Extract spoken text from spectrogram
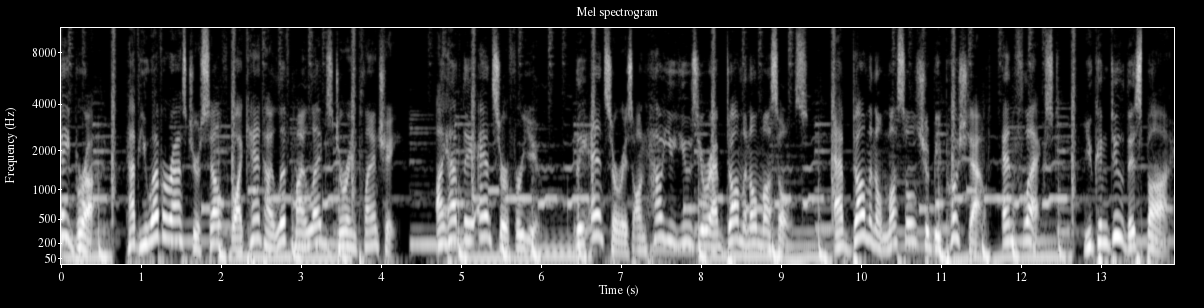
Hey bruh, have you ever asked yourself why can't I lift my legs during planche? I have the answer for you. The answer is on how you use your abdominal muscles. Abdominal muscles should be pushed out and flexed. You can do this by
